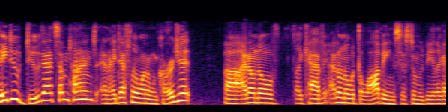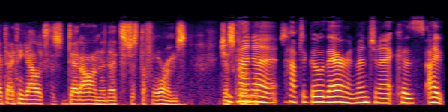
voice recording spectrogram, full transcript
they do do that sometimes, and I definitely want to encourage it. Uh, I don't know if like having I don't know what the lobbying system would be. Like I, th- I think Alex is dead on that that's just the forums. Just you kind of have to go there and mention it because I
